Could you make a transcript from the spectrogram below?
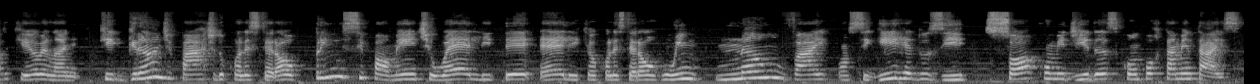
do que eu, Elane, que grande parte do colesterol, principalmente o LDL, que é o colesterol ruim, não vai conseguir reduzir só com medidas comportamentais,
